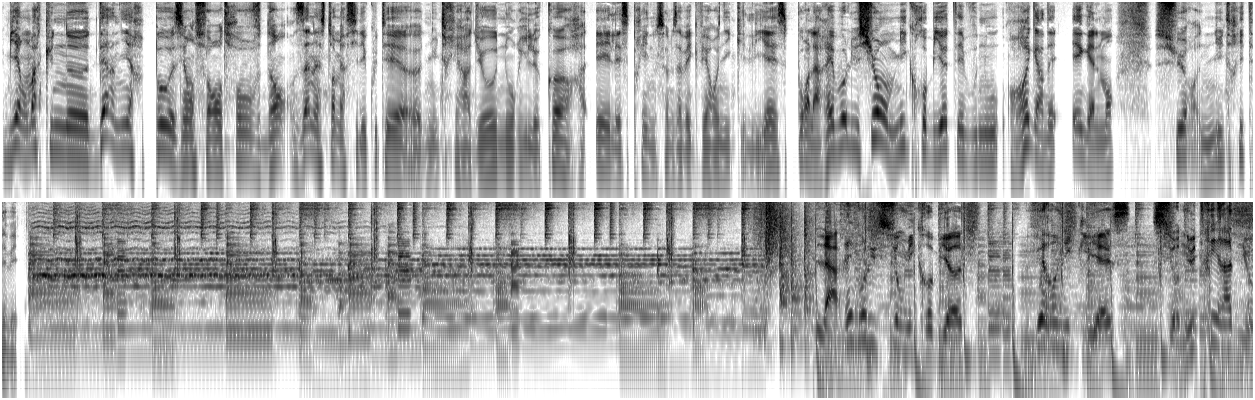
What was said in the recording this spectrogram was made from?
Bien, on marque une dernière pause et on se retrouve dans un instant. Merci d'écouter euh, Nutri Radio, nourrit le corps et l'esprit. Nous sommes avec Véronique Liès pour la révolution microbiote et vous nous regardez également sur Nutri TV. La révolution microbiote, Véronique Liès sur Nutri Radio.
